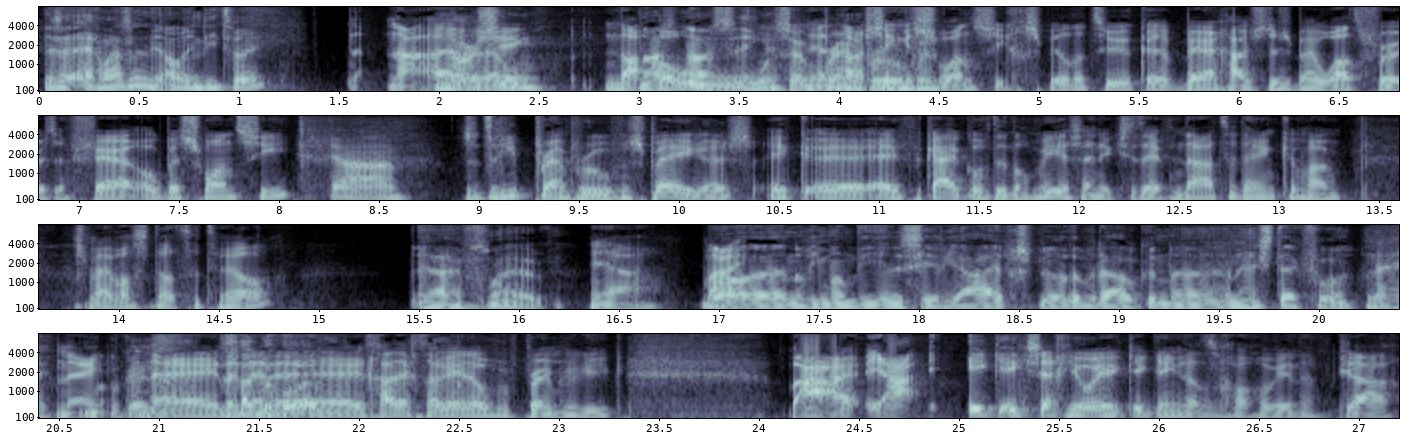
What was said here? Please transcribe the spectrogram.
Is dat echt waar? Zijn die al in die twee? Nou, eh, Narsing. Na Nars- oh, Narsing is ook ja, Narsing is. Swansea gespeeld natuurlijk. Eh, Berghuis dus bij Watford en Fer ook bij Swansea. Ja, Dus drie prem-proven spelers. Ik eh, even kijken of er nog meer zijn. Ik zit even na te denken, maar volgens mij was dat het wel. Ja, volgens mij ook. Ja, maar Wel, eh, nog iemand die in de Serie A heeft gespeeld. Hebben we daar ook een, eh, een hashtag voor? nee. nee, nee, nee, nee, nee, door. nee. Het gaat echt alleen over Premier League. Maar ja, ik, ik zeg joh, ik, ik denk dat we gewoon gaan winnen. Klaar.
